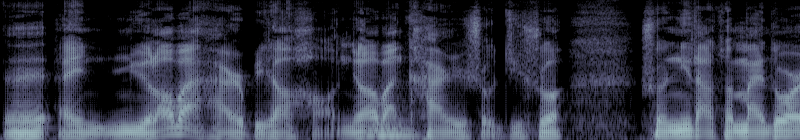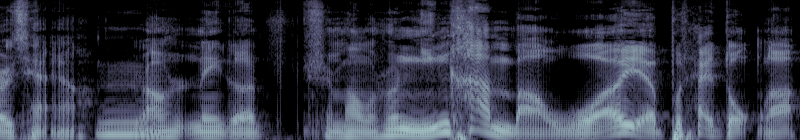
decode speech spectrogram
哎哎，女老板还是比较好。女老板看着这手机说说你打算卖多少钱呀？然后那个陈胖胖说您看吧，我也不太懂了，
